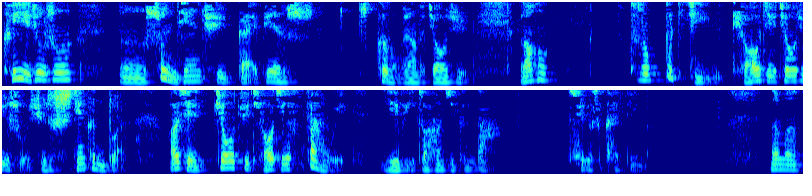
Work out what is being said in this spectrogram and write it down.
可以就是说，嗯，瞬间去改变各种各样的焦距，然后他说不仅调节焦距所需的时间更短，而且焦距调节范围也比照相机更大，这个是肯定的。那么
